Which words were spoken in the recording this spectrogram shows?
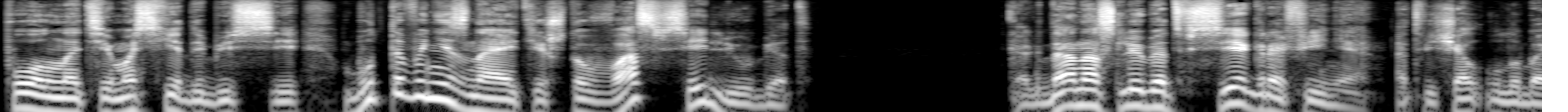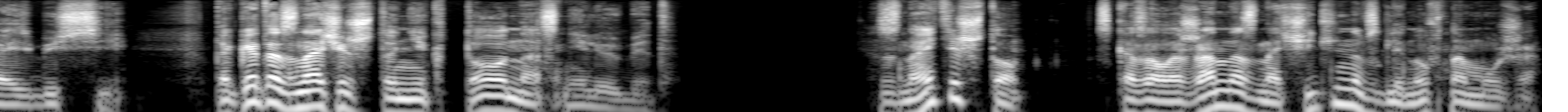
Полноте, мосье де Бюсси, будто вы не знаете, что вас все любят. Когда нас любят все, графиня, отвечал, улыбаясь Бюсси, так это значит, что никто нас не любит. Знаете что? сказала Жанна, значительно взглянув на мужа.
